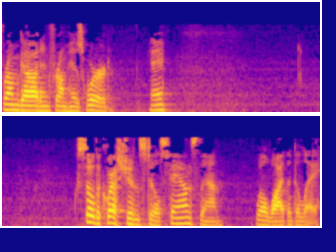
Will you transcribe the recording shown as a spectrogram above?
from God and from His Word. Okay. So the question still stands then well, why the delay?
